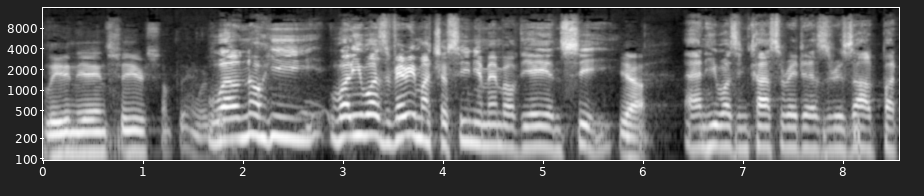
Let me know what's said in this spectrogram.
leading the ANC or something. Was it? Well, no, he well he was very much a senior member of the ANC, yeah, and he was incarcerated as a result, but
